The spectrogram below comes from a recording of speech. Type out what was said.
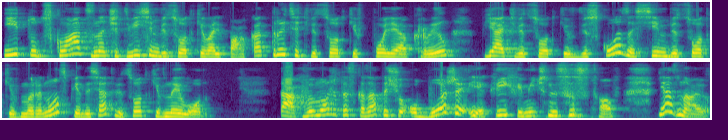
І тут склад, значить, 8% альпака, 30% поліакрил, 5% віскоза, 7% меринос, 50% нейлон. Так, ви можете сказати, що о Боже, який хімічний состав. Я знаю,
